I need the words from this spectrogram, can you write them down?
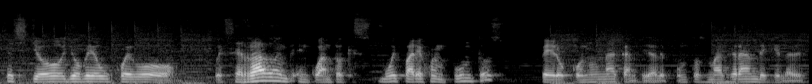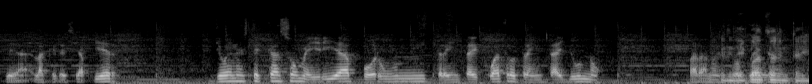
Entonces yo, yo veo un juego pues cerrado en, cuanto a que es muy parejo en puntos, pero con una cantidad de puntos más grande que la, la que decía Pierre. Yo en este caso me iría por un 34-31 para nuestro 34-31.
